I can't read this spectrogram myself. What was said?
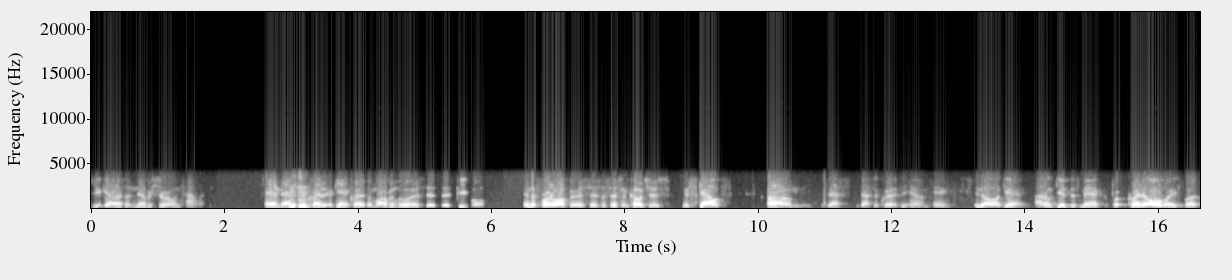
you guys are never sure on talent, and that's Mm-mm. credit again. Credit to Marvin Lewis, his, his people in the front office, his assistant coaches, his scouts. Um, that's that's a credit to him. And you know, again, I don't give this man credit always, but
